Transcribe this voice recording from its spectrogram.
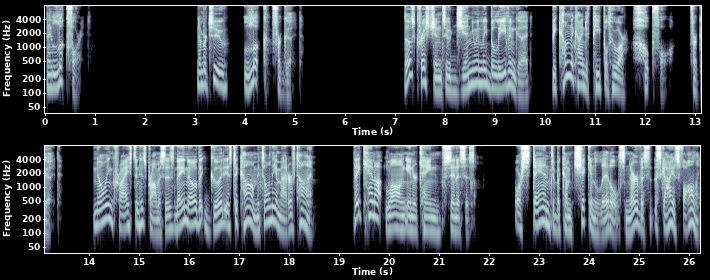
they look for it. Number two, look for good. Those Christians who genuinely believe in good become the kind of people who are hopeful for good. Knowing Christ and his promises, they know that good is to come. It's only a matter of time. They cannot long entertain cynicism or stand to become chicken littles, nervous that the sky is falling.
